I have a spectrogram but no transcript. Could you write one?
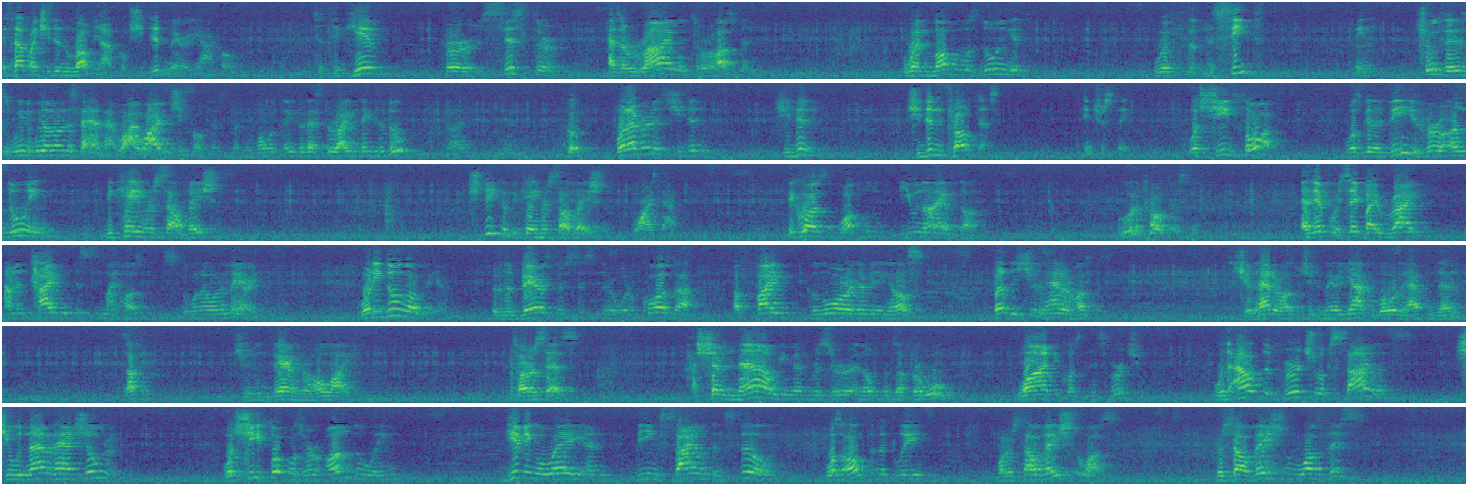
It's not like she didn't love Yaakov. She did marry Yaakov. So to give her sister as a rival to her husband, when Laban was doing it with the I mean, truth is, we, we don't understand that. Why, why did she protest? I mean, one would think that that's the right thing to do. Right? Yeah. Good. Whatever it is, she didn't. She didn't. She didn't protest. Interesting. What she thought was going to be her undoing became her salvation. Shtika became her salvation. Why is that? Because what would you and I have done? We would have protested. And therefore we say, by right, I'm entitled, this is my husband, this is the one I want to marry. What are you doing over here? It would have embarrassed her sister, it would have caused a, a fight galore and everything else. But at least she would have had her husband. She would have had her husband, she would have married Yaakov. What would have happened then? Nothing. She would have been barren her whole life. Torah says, Hashem now remembers her and opens up her womb. Why? Because of this virtue. Without the virtue of silence, she would not have had children. What she thought was her undoing, giving away and being silent and still, was ultimately what her salvation was. Her salvation was this.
